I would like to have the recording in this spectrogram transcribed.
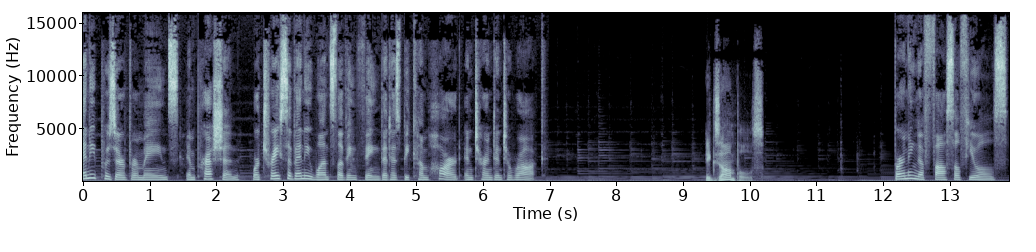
Any preserved remains, impression, or trace of any once living thing that has become hard and turned into rock. Examples Burning of fossil fuels.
